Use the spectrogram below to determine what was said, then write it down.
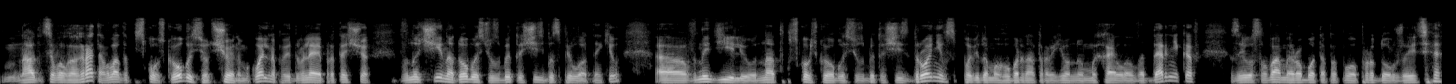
Нагадую, це Волгоград, а влада Псковської області, от щойно буквально повідомляє про те, що вночі над областю збито 6 безпілотників. Е, в неділю над Псковською областю збито 6 дронів. Повідомив губернатор регіону Михайло Ведерніков. За його словами, робота ППО продовжується.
